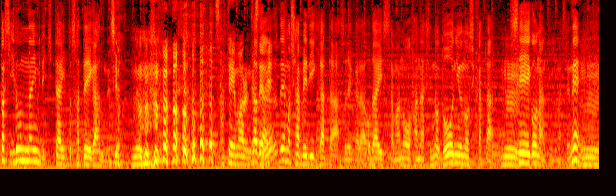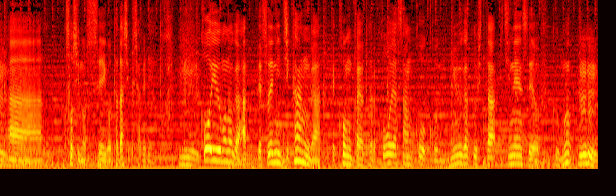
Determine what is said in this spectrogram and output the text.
ぱしいろんな意味で期待と査定があるんですよ。査定もあるんですね。る。でも喋り方それからお大師様のお話の導入の仕方、うん。生語なんて言いましてね、うん。あー素子の生語を正しくしゃべれよとかうん。こういうものがあってそれに時間があって今回は例えば高野山高校に入学した1年生を含むうん。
